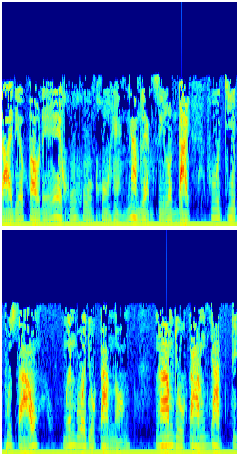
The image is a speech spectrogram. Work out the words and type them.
ได้เดี๋ยวเป่าเด้คูคูโคแห่งงามแหล่งสีหล่นได้ผู้จีบผู้สาว เหมือนบัวอยู่กลางหนอง งามอยู่กลางญาติ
